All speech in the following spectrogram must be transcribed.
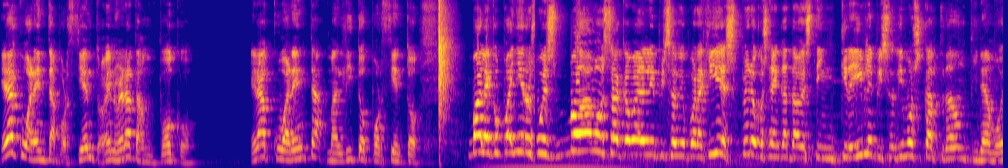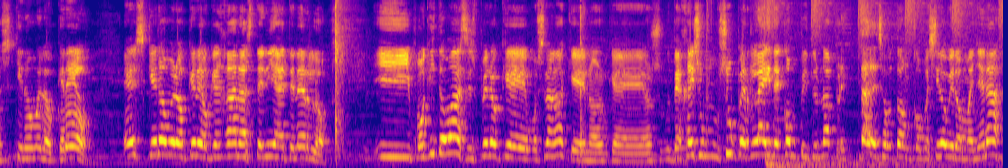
Era 40%, ¿eh? No era tampoco. Era 40 maldito por ciento. Vale, compañeros, pues vamos a acabar el episodio por aquí. Espero que os haya encantado este increíble episodio. Hemos capturado un Tinamo. Es que no me lo creo. Es que no me lo creo. Qué ganas tenía de tenerlo. Y poquito más, espero que, pues nada, que, os dejéis un super like de cómplice, una apretada ese botón como si no hubiera mañana.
